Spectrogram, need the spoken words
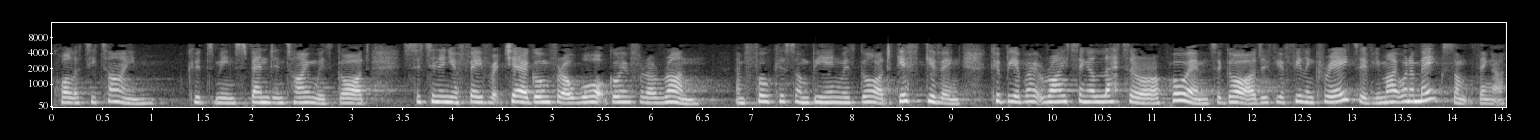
Quality time could mean spending time with God, sitting in your favorite chair, going for a walk, going for a run and focus on being with God. Gift giving could be about writing a letter or a poem to God. If you're feeling creative, you might want to make something, or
